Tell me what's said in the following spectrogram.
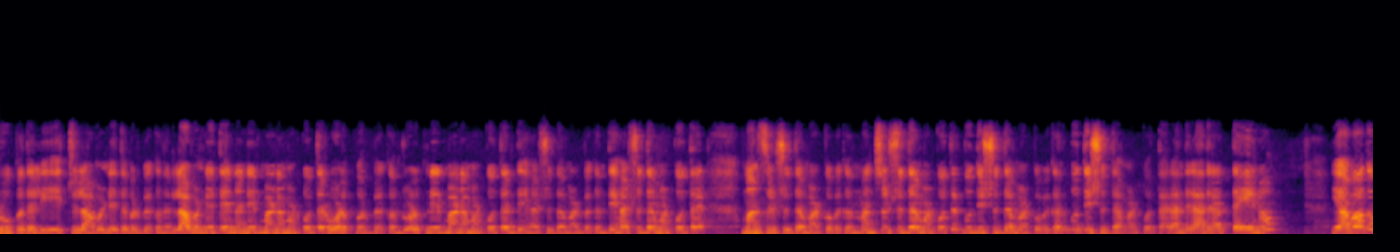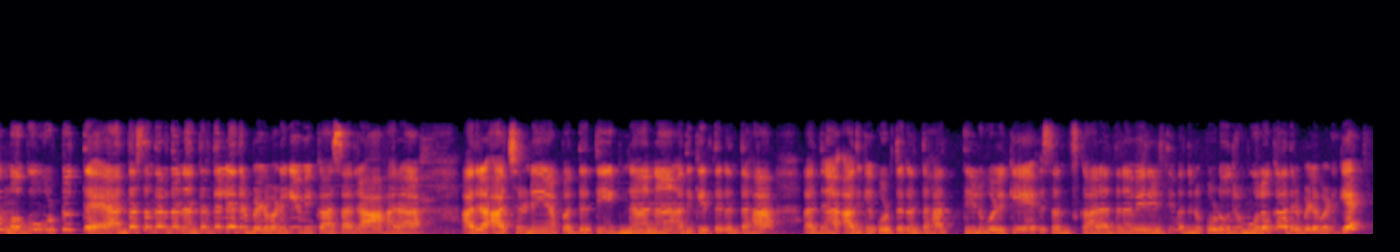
ರೂಪದಲ್ಲಿ ಹೆಚ್ಚು ಲಾವಣ್ಯತೆ ಬರ್ಬೇಕಂದ್ರೆ ಲಾವಣ್ಯತೆಯನ್ನ ನಿರ್ಮಾಣ ಮಾಡ್ಕೋತಾರೆ ಒಳಪ್ ಬರ್ಬೇಕಂದ್ರೆ ಒಳಪ್ ನಿರ್ಮಾಣ ಮಾಡ್ಕೋತಾರೆ ದೇಹ ಶುದ್ಧ ಮಾಡ್ಬೇಕಂದ್ರೆ ದೇಹ ಶುದ್ಧ ಮಾಡ್ಕೋತಾರೆ ಮನ್ಸನ್ ಶುದ್ಧ ಮಾಡ್ಕೋಬೇಕಂದ್ರೆ ಮನ್ಸನ್ ಶುದ್ಧ ಮಾಡ್ಕೋತಾರೆ ಬುದ್ಧಿ ಶುದ್ಧ ಮಾಡ್ಕೋಬೇಕಂದ್ರೆ ಬುದ್ಧಿ ಶುದ್ಧ ಮಾಡ್ಕೋತಾರೆ ಅಂದ್ರೆ ಅದರ ಅರ್ಥ ಏನು? ಯಾವಾಗ ಮಗು ಹುಟ್ಟುತ್ತೆ, ಅಂತ ಸಂದರ್ಭದ ನಂತರದಲ್ಲಿ ಅದ್ರ ಬೆಳವಣಿಗೆ ವಿಕಾಸ, ಅದ್ರ ಆಹಾರ ಅದರ ಆಚರಣೆಯ ಪದ್ಧತಿ, ಜ್ಞಾನ, ಅದಕ್ಕೆ ಇರ್ತಕ್ಕಂತಹ ಅದ್ನ ಅದಕ್ಕೆ ಕೊಡ್ತಕ್ಕಂತಹ ತಿಳುವಳಿಕೆ, ಸಂಸ್ಕಾರ ಅಂತ ನಾವೇನ್ ಹೇಳ್ತೀವಿ? ಅದನ್ನು ಕೊಡೋದ್ರ ಮೂಲಕ ಅದರ ಬೆಳವಣಿಗೆ,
